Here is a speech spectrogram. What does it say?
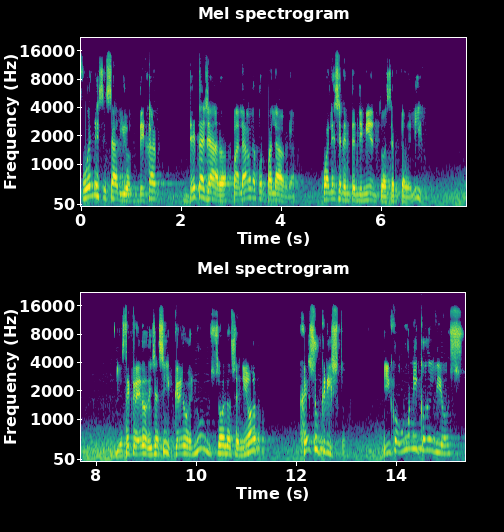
fue necesario dejar detallada, palabra por palabra, cuál es el entendimiento acerca del Hijo. Y este credo dice así, creo en un solo Señor, Jesucristo, Hijo único de Dios,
